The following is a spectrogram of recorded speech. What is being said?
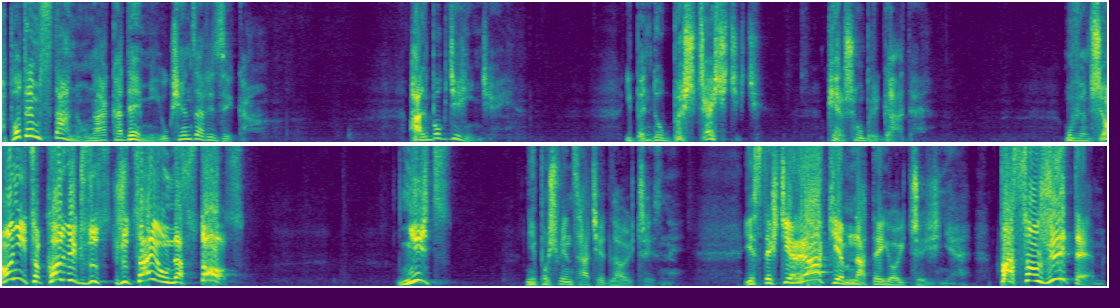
A potem staną na akademii u księdza ryzyka albo gdzie indziej i będą bezcześcić pierwszą brygadę, mówiąc, że oni cokolwiek rzucają na stos. Nic nie poświęcacie dla ojczyzny. Jesteście rakiem na tej ojczyźnie, pasożytem,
